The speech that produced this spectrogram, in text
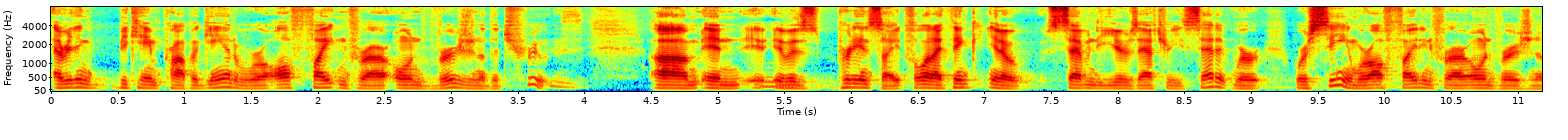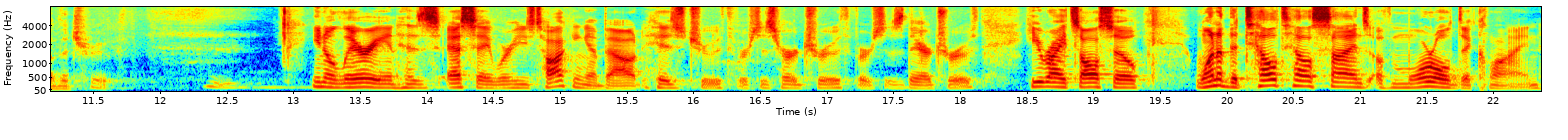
everything became propaganda. We're all fighting for our own version of the truth. Um, and it, it was pretty insightful. And I think, you know, 70 years after he said it, we're, we're seeing we're all fighting for our own version of the truth. You know, Larry, in his essay where he's talking about his truth versus her truth versus their truth, he writes also one of the telltale signs of moral decline,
